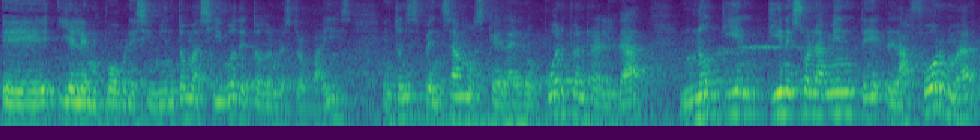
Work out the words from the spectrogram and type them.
eh, y el empobrecimiento masivo de todo nuestro país. Entonces pensamos que el aeropuerto en realidad no tiene, tiene solamente la forma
